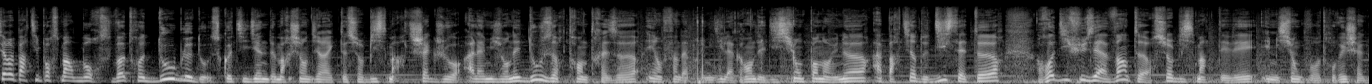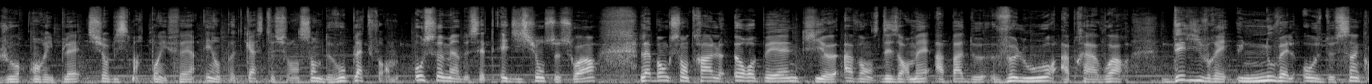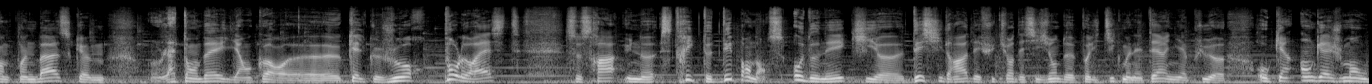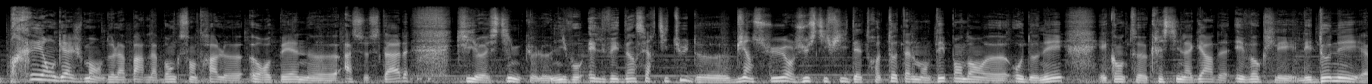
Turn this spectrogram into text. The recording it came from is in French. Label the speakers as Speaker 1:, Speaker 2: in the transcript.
Speaker 1: C'est reparti pour Smart Bourse, votre double dose quotidienne de marché en direct sur Bismart. Chaque jour à la mi-journée, 12h30, 13h. Et en fin d'après-midi, la grande édition pendant une heure à partir de 17h, rediffusée à 20h sur Bismart TV. Émission que vous retrouvez chaque jour en replay sur bismart.fr et en podcast sur l'ensemble de vos plateformes. Au sommaire de cette édition ce soir, la Banque Centrale Européenne qui euh, avance désormais à pas de velours après avoir délivré une nouvelle hausse de 50 points de base comme on l'attendait il y a encore euh, quelques jours pour le reste, ce sera une stricte dépendance aux données qui euh, décidera des futures décisions de politique monétaire. Il n'y a plus euh, aucun engagement ou pré-engagement de la part de la Banque centrale euh, européenne à ce stade, qui estime que le niveau élevé d'incertitude, bien sûr, justifie d'être totalement dépendant aux données. Et quand Christine Lagarde évoque les, les données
